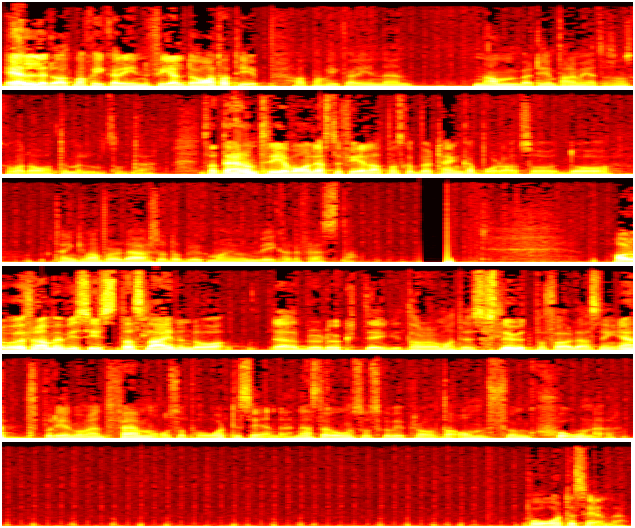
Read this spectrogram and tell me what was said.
Eller då att man skickar in fel datatyp. Att man skickar in en number till en parameter som ska vara datum eller något sånt där. Så att det här är de tre vanligaste felen att man ska börja tänka på. Då. Så då tänker man på det där så då brukar man undvika det flesta. Ja, då var vi framme vid sista sliden då. Där Produktig talar om att det är slut på föreläsning 1 på delmoment 5 och så på återseende. Nästa gång så ska vi prata om funktioner. På återseende.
